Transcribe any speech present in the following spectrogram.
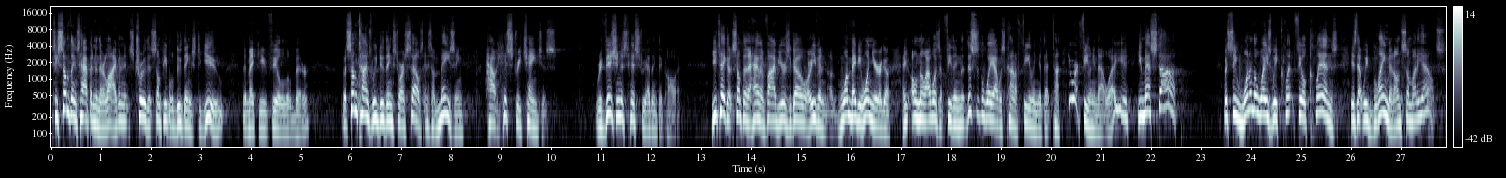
See, some things happen in their life, and it's true that some people do things to you that make you feel a little bitter. But sometimes we do things to ourselves, and it's amazing how history changes. Revisionist history, I think they call it. You take something that happened five years ago, or even uh, one, maybe one year ago, and oh no, I wasn't feeling that. This is the way I was kind of feeling at that time. You weren't feeling that way. You, you messed up. But see, one of the ways we feel cleansed is that we blame it on somebody else.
